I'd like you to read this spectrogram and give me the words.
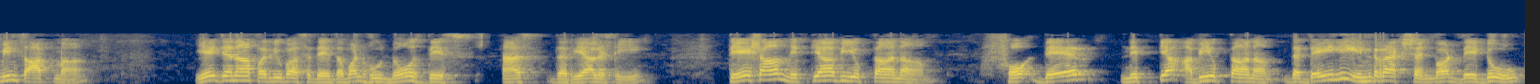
means atma. Ye jana paryupasade, the one who knows this as the reality, tesham nityabhiyuktanam, for their nitya abhiyuktanam, the daily interaction, what they do,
